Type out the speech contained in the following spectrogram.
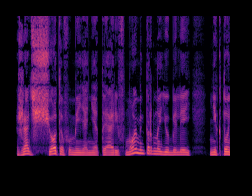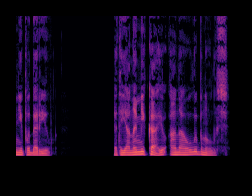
Жаль, счетов у меня нет, и арифмометр на юбилей никто не подарил. Это я намекаю, она улыбнулась.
